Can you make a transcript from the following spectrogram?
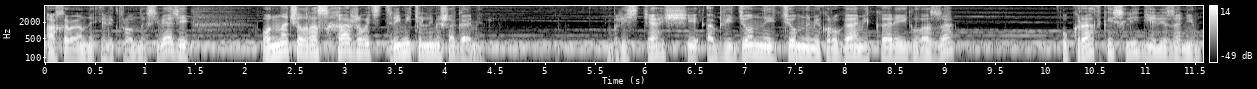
охраны электронных связей, он начал расхаживать стремительными шагами. Блестящие, обведенные темными кругами карие глаза украдкой следили за ним.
